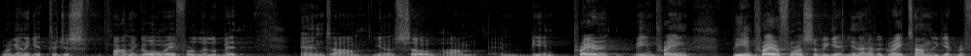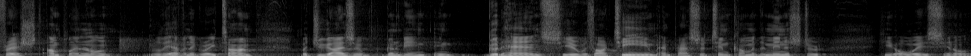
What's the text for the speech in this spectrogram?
we're going to get to just finally go away for a little bit. And, um, you know, so um, being, prayer, being praying, being prayer for us so we get, you know, have a great time to get refreshed. I'm planning on really having a great time. But you guys are going to be in, in good hands here with our team and Pastor Tim coming to minister he always, you know,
